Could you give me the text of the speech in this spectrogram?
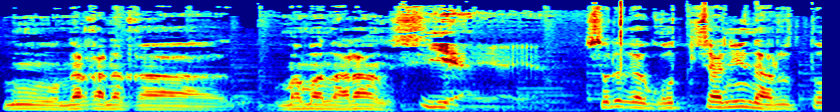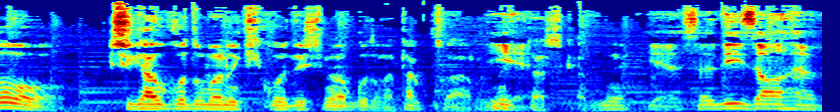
もうなかなかままならんし、 Yeah, yeah, yeah. それがごっちゃになると違う言葉に聞こえてしまうことがたくさんあるね。 Yeah. 確かにね。 Yeah, so these all have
